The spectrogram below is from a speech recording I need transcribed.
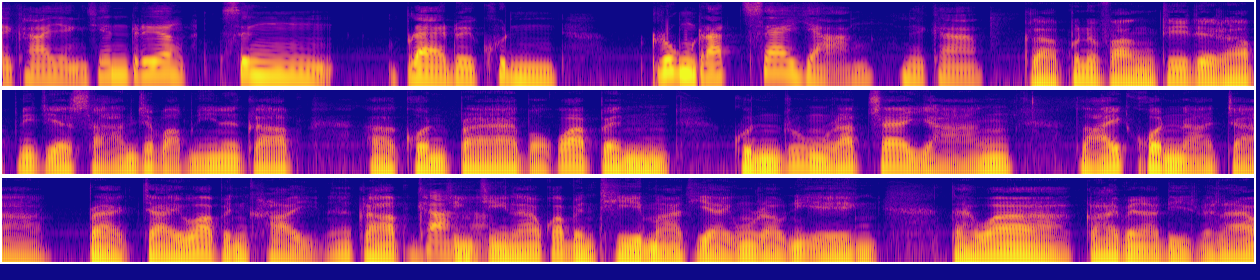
นะคะอย่างเช่นเรื่อง ซึ่งแปลโดยคุณรุ่งรัตน์แท่หยางนะคะกราบผู้ฟังที่ได้รับนิตยสารฉบับนี้นะครับ คนแปลบอกว่าเป็นคุณรุ่งรัตน์แท่หยาง หลายคนอาจจะแปลกใจว่าเป็นใครนะครับ จริง ๆ แล้วก็เป็นทีมาทีใหญ่ของเรานี่เอง แต่ว่ากลายเป็นอดีตไปแล้ว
